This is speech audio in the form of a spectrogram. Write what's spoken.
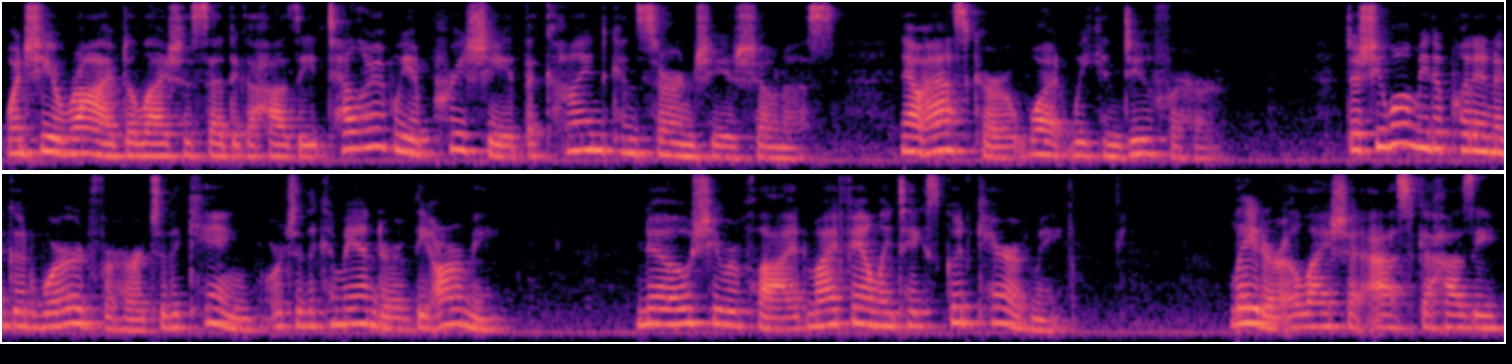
When she arrived, Elisha said to Gehazi, Tell her we appreciate the kind concern she has shown us. Now ask her what we can do for her. Does she want me to put in a good word for her to the king or to the commander of the army? No, she replied, my family takes good care of me. Later, Elisha asked Gehazi,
